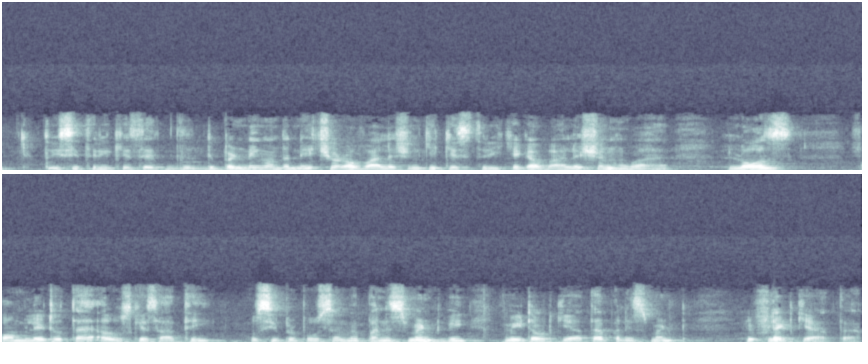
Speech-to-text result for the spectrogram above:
तो इसी तरीके से depending on the nature of violation कि किस तरीके का वायलेशन हुआ है लॉज फॉर्मुलेट होता है और उसके साथ ही उसी प्रपोर्शन में पनिशमेंट भी मीट आउट किया जाता है पनिशमेंट रिफ्लेक्ट किया जाता है।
